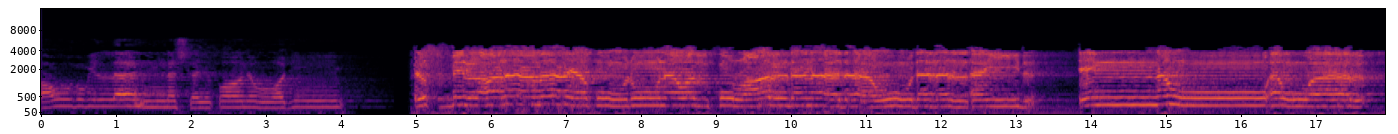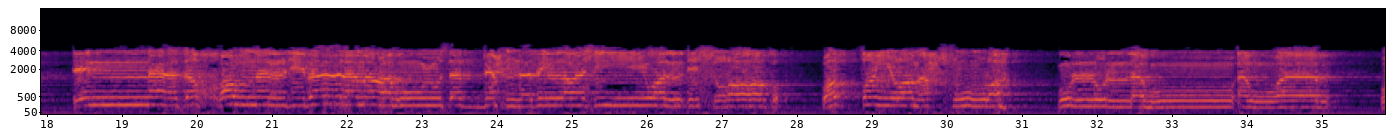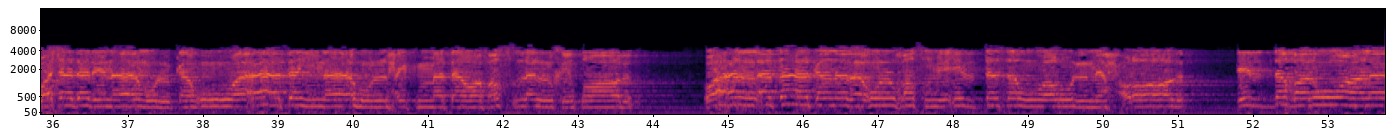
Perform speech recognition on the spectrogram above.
أعوذ بالله من الشيطان الرجيم. اصبر على ما يقولون واذكر عبدنا داود ذا الأيد. إنه أواب. إنا سخرنا الجبال معه يسبحن بالعشي والإشراق. والطير محشورة كل له أواب. وشددنا ملكه وآتيناه الحكمة وفصل الخطاب. وهل أتاك نبأ الخصم إذ تسوروا المحراب؟ إذ دخلوا على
